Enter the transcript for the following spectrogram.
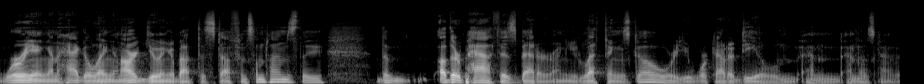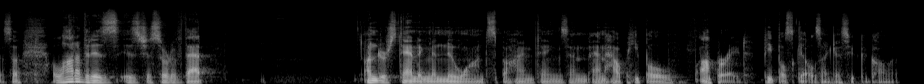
worrying and haggling and arguing about this stuff. And sometimes the the other path is better and you let things go or you work out a deal and, and, and those kind of things. So a lot of it is is just sort of that understanding the nuance behind things and, and how people operate, people skills, I guess you could call it.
